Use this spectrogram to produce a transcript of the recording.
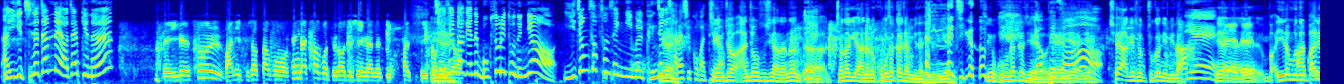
아, 이게 진짜 짧네요, 짧기는. 네, 이게 술 많이 드셨다고 생각하고 들어주시면 비슷할 수도 있거든요. 제 예. 생각에는 목소리 톤은요, 이정섭 선생님을 굉장히 예. 잘하실 것 같아요. 지금 저안 좋은 소식 하나는 예. 아, 전화기 안으로 공사까지 합니다. 지금. 예. 지금. 지금 공사까지 해요. 옆에서. 예, 예, 예. 최악의 조- 조건입니다. 예. 예, 네, 네. 예. 뭐 이런 분들은 아, 빨리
